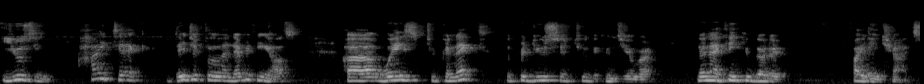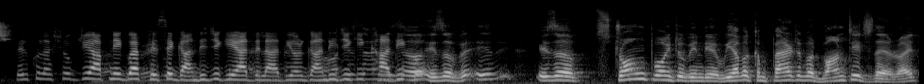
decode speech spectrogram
using high tech, digital, and everything else, uh, ways to connect the producer to the consumer, then I think you've got a fighting chance. बिल्कुल अशोक जी आपने एक बार फिर से गांधी जी की याद दिला दी और गांधी जी की खादी is को a, is a ve- is a strong point of India. We have a comparative advantage there, right?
